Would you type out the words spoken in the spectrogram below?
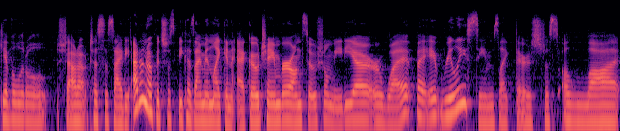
give a little shout out to society. I don't know if it's just because I'm in like an echo chamber on social media or what, but it really seems like there's just a lot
